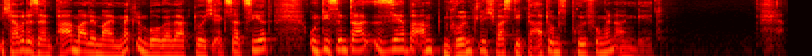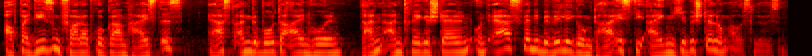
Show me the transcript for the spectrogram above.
Ich habe das ein paar Mal in meinem Mecklenburger Werk durchexerziert und die sind da sehr beamtengründlich, was die Datumsprüfungen angeht. Auch bei diesem Förderprogramm heißt es, erst Angebote einholen, dann Anträge stellen und erst, wenn die Bewilligung da ist, die eigentliche Bestellung auslösen.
